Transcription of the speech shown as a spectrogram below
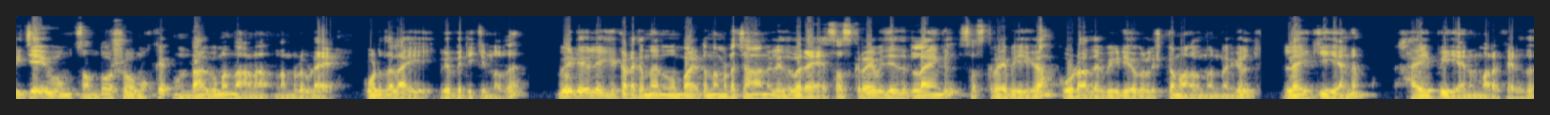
വിജയവും സന്തോഷവും ഒക്കെ ഉണ്ടാകുമെന്നാണ് നമ്മളിവിടെ കൂടുതലായി വിവരിക്കുന്നത്. വീഡിയോയിലേക്ക് കിടക്കുന്നതിന് മുമ്പായിട്ട് നമ്മുടെ ചാനൽ ഇതുവരെ സബ്സ്ക്രൈബ് ചെയ്തിട്ടില്ല എങ്കിൽ സബ്സ്ക്രൈബ് ചെയ്യുക. കൂടാതെ വീഡിയോകൾ ഇഷ്ടമാകുന്നുണ്ടെങ്കിൽ ലൈക്ക് ചെയ്യാനും ഹൈപ്പ് ചെയ്യാനും മറക്കരുത്.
